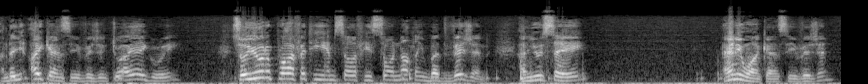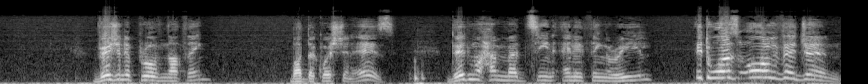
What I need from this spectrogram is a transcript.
And I can see vision too. I agree. So you're a prophet, he himself, he saw nothing but vision. And you say, anyone can see vision. Vision proved nothing. But the question is, did Muhammad seen anything real? It was all vision.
